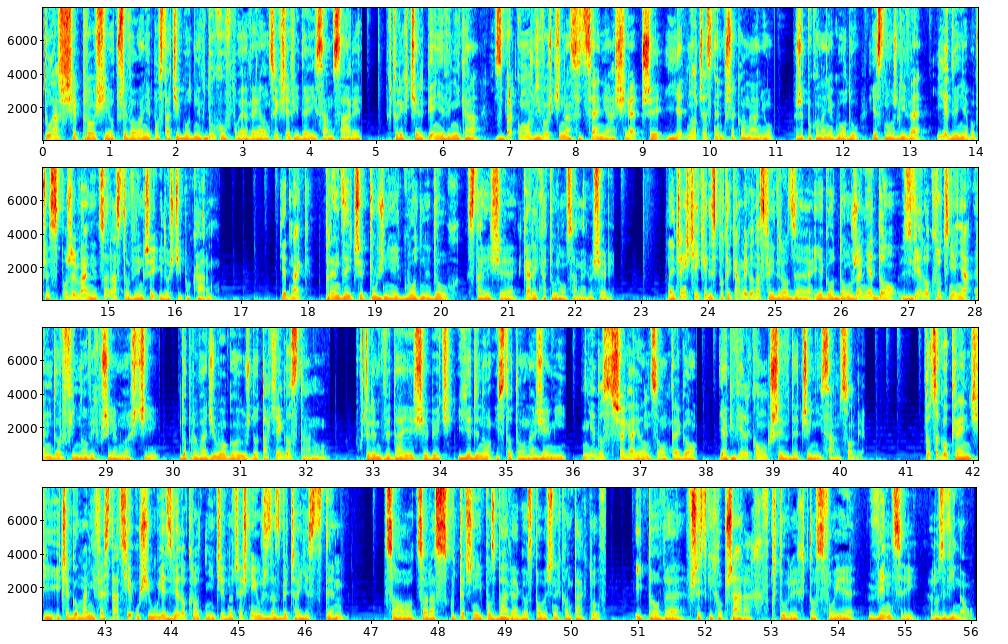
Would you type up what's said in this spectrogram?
Tu aż się prosi o przywołanie postaci głodnych duchów pojawiających się w idei samsary, których cierpienie wynika z braku możliwości nasycenia się przy jednoczesnym przekonaniu, że pokonanie głodu jest możliwe jedynie poprzez spożywanie coraz to większej ilości pokarmu. Jednak prędzej czy później głodny duch staje się karykaturą samego siebie. Najczęściej, kiedy spotykamy go na swej drodze, jego dążenie do zwielokrotnienia endorfinowych przyjemności doprowadziło go już do takiego stanu, w którym wydaje się być jedyną istotą na Ziemi, niedostrzegającą tego, jak wielką krzywdę czyni sam sobie. To, co go kręci i czego manifestację usiłuje zwielokrotnić, jednocześnie już zazwyczaj jest tym, co coraz skuteczniej pozbawia go społecznych kontaktów i to we wszystkich obszarach, w których to swoje więcej rozwinął.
